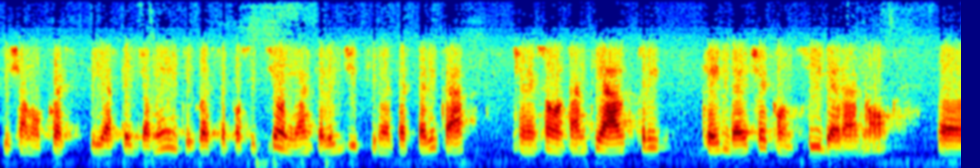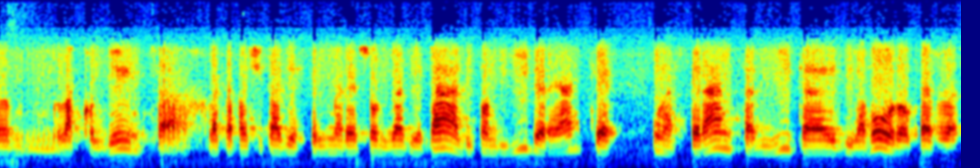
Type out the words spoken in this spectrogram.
diciamo, questi atteggiamenti, queste posizioni anche legittime per carità, ce ne sono tanti altri che invece considerano ehm, l'accoglienza, la capacità di esprimere solidarietà, di condividere anche una speranza di vita e di lavoro per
